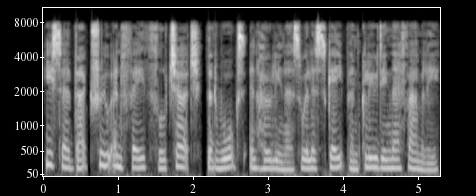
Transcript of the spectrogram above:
He said that true and faithful church that walks in holiness will escape including their family,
